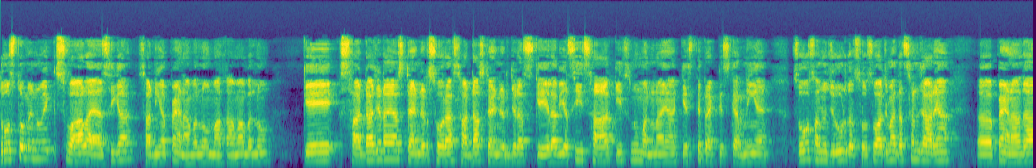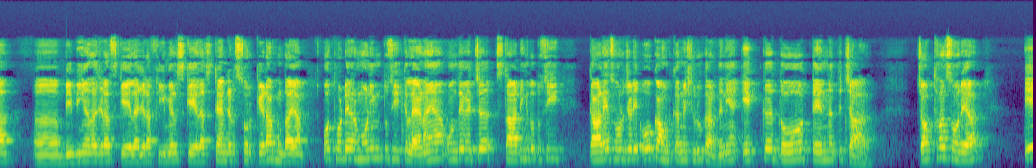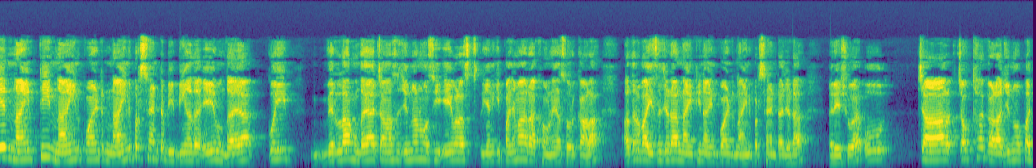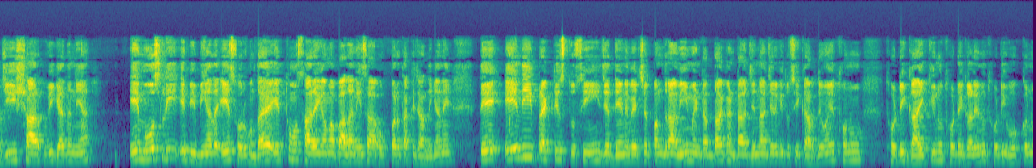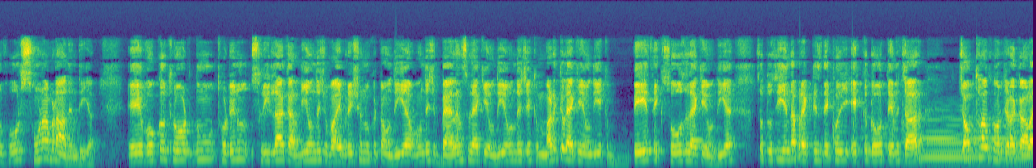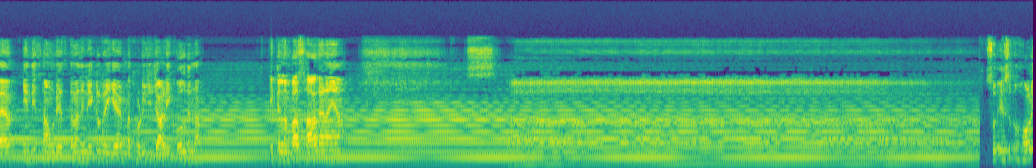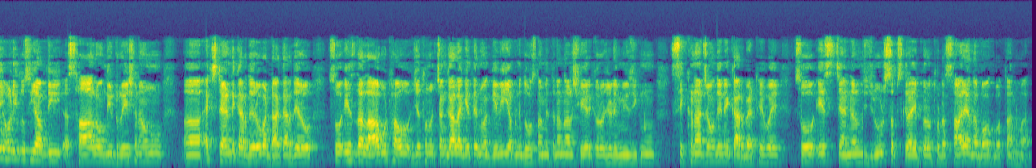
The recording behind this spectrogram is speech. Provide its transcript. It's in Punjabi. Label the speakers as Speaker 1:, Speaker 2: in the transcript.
Speaker 1: ਦੋਸਤੋ, ਮੈਨੂੰ ਇੱਕ ਸਵਾਲ ਆਇਆ ਸੀਗਾ ਸਾਡੀਆਂ ਭੈਣਾਂ ਵੱਲੋਂ, ਮਾਤਾਵਾਂ ਵੱਲੋਂ, ਕਿ ਸਾਡਾ ਜਿਹੜਾ ਆ ਸਟੈਂਡਰਡ ਸੁਰ ਆ, ਸਾਡਾ ਸਟੈਂਡਰਡ ਜਿਹੜਾ ਸਕੇਲ ਆ ਵੀ ਅਸੀਂ ਸਾ ਕਿਸ ਨੂੰ ਮੰਨਣਾ ਆ, ਕਿਸ ਤੇ ਪ੍ਰੈਕਟਿਸ ਕਰਨੀ ਹੈ ਸੋ ਸਾਨੂੰ ਜਰੂਰ ਦੱਸੋ। ਸੋ ਅੱਜ ਮੈਂ ਦੱਸਣ ਜਾ ਰਿਹਾ ਭੈਣਾਂ ਦਾ ਬੀਬੀਆਂ ਦਾ ਜਿਹੜਾ ਸਕੇਲ ਹੈ ਜਿਹੜਾ ਫੀਮੇਲ ਸਕੇਲ ਹੈ ਸਟੈਂਡਰਡ ਸੁਰ ਕਿਹੜਾ ਹੁੰਦਾ ਆ, ਉਹ ਤੁਹਾਡੇ ਹਾਰਮੋਨੀਅਮ ਤੁਸੀਂ ਇੱਕ ਲੈਣਾ ਆ, ਉਹਦੇ ਵਿੱਚ ਸਟਾਰਟਿੰਗ ਤੋਂ ਤੁਸੀਂ ਕਾਲੇ ਸੁਰ ਜਿਹੜੇ ਉਹ ਕਾਊਂਟ ਕਰਨੇ ਸ਼ੁਰੂ ਕਰ ਦੇਣੇ ਆ। 1 2 3 ਤੇ 4 ਚੌਥਾ ਸੁਰ ਆ, ਇਹ 99.9% ਬੀਬੀਆਂ ਦਾ ਇਹ ਹੁੰਦਾ ਆ, ਕੋਈ ਵਿਰਲਾ ਹੁੰਦਾ ਆ ਚਾਂਸ ਜਿਨ੍ਹਾਂ ਨੂੰ ਅਸੀਂ ਇਹ ਵਾਲਾ ਸ- ਯਾਨੀ ਕਿ ਪੰਜਵਾਂ ਰੱਖ ਆ ਸੁਰ ਕਾਲਾ ਅਦਰਵਾਈਜ਼ ਜਿਹੜਾ 99.9% ਆ ਜਿਹੜਾ ਰੇਸ਼ੋ ਹੈ ਉਹ ਚਾਰ, ਚੌਥਾ ਕਾਲਾ ਜਿਹਨੂੰ ਆਪਾਂ ਜੀ ਸ਼ਾਰਪ ਵੀ ਕਹਿ ਦਿੰਦੇ ਆ ਇਹ ਮੋਸਟਲੀ ਇਹ ਬੀਬੀਆਂ ਦਾ ਇਹ ਸੁਰ ਹੁੰਦਾ ਹੈ, ਇੱਥੋਂ ਸਾਰੇ ਗਾਮਾ ਪਾਦਾ ਨੀਸਾ ਉੱਪਰ ਤੱਕ ਜਾਂਦੀਆਂ ਨੇ। ਤੇ ਇਹਦੀ ਪ੍ਰੈਕਟਿਸ ਤੁਸੀਂ ਜੇ ਦਿਨ ਵਿੱਚ 15-20 ਮਿੰਟ, ਅੱਧਾ ਘੰਟਾ ਜਿੰਨਾ ਚਿਰ ਵੀ ਤੁਸੀਂ ਕਰਦੇ ਹੋ, ਇਹ ਤੁਹਾਨੂੰ ਤੁਹਾਡੀ ਗਾਇਕੀ ਨੂੰ, ਤੁਹਾਡੇ ਗਲੇ ਨੂੰ, ਤੁਹਾਡੀ ਵੋਕਲ ਨੂੰ ਹੋਰ ਸੋਹਣਾ ਬਣਾ ਦਿੰਦੀ ਆ। ਇਹ ਵੋਕਲ ਥਰੋਟ ਨੂੰ ਤੁਹਾਡੇ ਨੂੰ ਸੁਰੀਲਾ ਕਰਦੀ ਆ, ਉਹਦੇ ਚ ਵਾਈਬ੍ਰੇਸ਼ਨ ਨੂੰ ਘਟਾਉਂਦੀ ਆ, ਉਹਦੇ ਚ ਬੈਲੈਂਸ ਲੈ ਕੇ ਆਉਂਦੀ ਆ, ਉਹਦੇ ਚ ਇੱਕ ਮੜਕ ਲੈ ਕੇ ਆਉਂਦੀ ਆ, ਇੱਕ ਬੇਸ ਇੱਕ ਸੋਜ਼ ਲੈ ਕੇ ਆਉਂਦੀ ਹੈ ਸੋ ਤੁਸੀਂ ਇਹਦਾ ਪ੍ਰੈਕਟਿਸ ਦੇਖੋ ਜੀ 1 2 3 4 ਚੌਥਾ ਸੁਰ ਜਿਹੜਾ ਕਾਲਾ ਆ, ਇਹਦੀ ਸਾਊਂਡ ਇਸ ਤਰ੍ਹਾਂ ਦੀ ਨਿਕਲ ਰਹੀ ਹੈ, ਮੈਂ ਥੋੜੀ ਜਿਹੀ ਜਾਲੀ ਖੋਲ ਦਿੰਨਾ ਇੱਕ ਲੰਬਾ ਸਾਹ ਲੈਣਾ ਆ। ਸੋ ਇਸ ਨੂੰ ਹੌਲੀ ਹੌਲੀ ਤੁਸੀਂ ਆਪਦੀ ਸਾਲ ਲਾਉਣ ਦੀ ਡਿਊਰੇਸ਼ਨ ਆ, ਉਹਨੂੰ ਐਕਸਟੈਂਡ ਕਰਦੇ ਰਹੋ, ਵੱਡਾ ਕਰਦੇ ਰਹੋ। ਸੋ ਇਸ ਦਾ ਲਾਭ ਉਠਾਓ, ਜੇ ਤੁਹਾਨੂੰ ਚੰਗਾ ਲੱਗੇ, ਤੈਨੂੰ ਅੱਗੇ ਵੀ ਆਪਣੇ ਦੋਸਤਾਂ, ਮਿੱਤਰਾਂ ਨਾਲ ਸ਼ੇਅਰ ਕਰੋ, ਜਿਹੜੇ 뮤직 ਨੂੰ ਸਿੱਖਣਾ ਚਾਹੁੰਦੇ ਨੇ, ਘਰ ਬੈਠੇ ਹੋਏ। ਸੋ ਇਸ ਚੈਨਲ ਨੂੰ ਜਰੂਰ ਸਬਸਕ੍ਰਾਈਬ ਕਰੋ। ਤੁਹਾਡਾ ਸਾਰਿਆਂ ਦਾ ਬਹੁਤ ਬਹੁਤ ਧੰਨਵਾਦ।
